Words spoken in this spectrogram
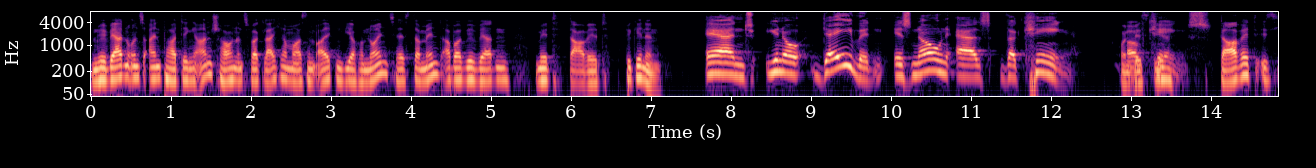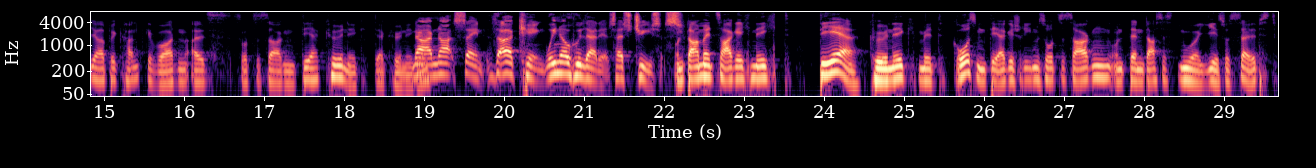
Und wir werden uns ein paar Dinge anschauen, und zwar gleichermaßen im Alten wie auch im Neuen Testament, aber wir werden mit David beginnen. And, you know, David is known as the king Ihr, kings. David ist ja bekannt geworden als sozusagen der König der Könige. Now, I'm not saying the king. We know who that is. That's Jesus. Und damit sage ich nicht der König mit großem der geschrieben sozusagen, und denn das ist nur Jesus selbst.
